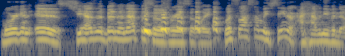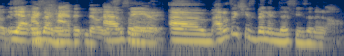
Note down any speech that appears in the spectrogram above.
Morgan is. She hasn't been in episodes recently. When's the last time we've seen her? I haven't even noticed. Yeah, exactly. I haven't noticed. Absolutely. Um, I don't think she's been in this season at all.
